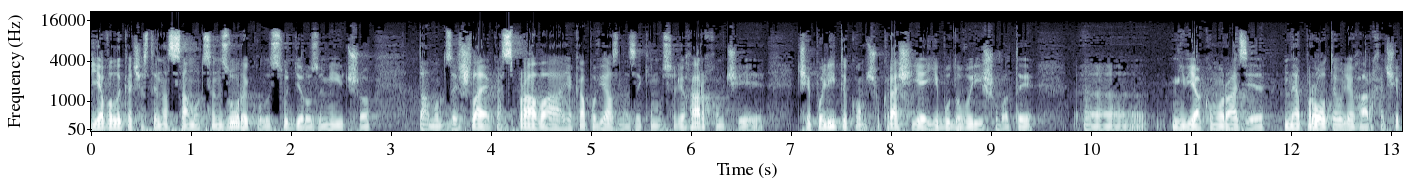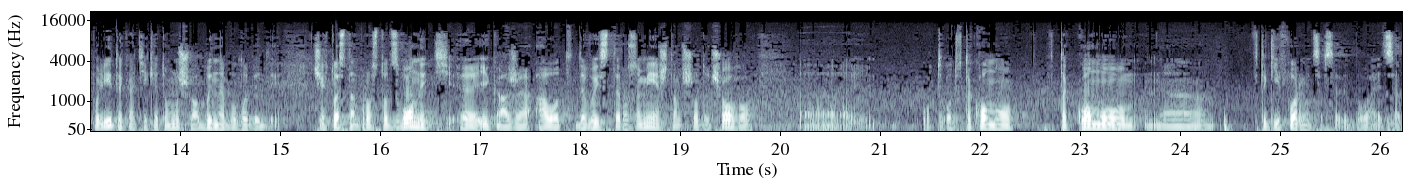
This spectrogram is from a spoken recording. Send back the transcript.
Є велика частина самоцензури, коли судді розуміють, що там от зайшла якась справа, яка пов'язана з якимось олігархом чи, чи політиком, що краще я її буду вирішувати е, ні в якому разі не проти олігарха чи політика, тільки тому, що аби не було біди. Чи хтось там просто дзвонить е, і каже: А от дивись, ти розумієш там що до чого? Е, от, от в такому, в такому. Е, в такій формі це все відбувається.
